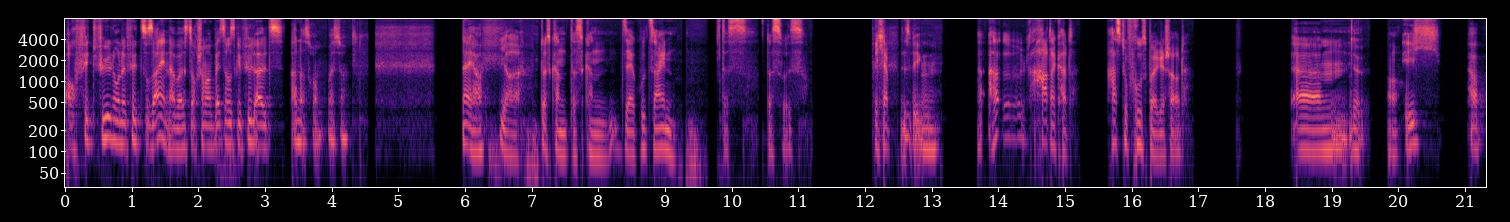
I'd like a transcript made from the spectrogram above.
auch fit fühlen, ohne fit zu sein, aber es ist doch schon mal ein besseres Gefühl als andersrum, weißt du? Naja, Ja, das kann, das kann sehr gut sein, dass das so ist. Ich habe deswegen, ha, äh, harter Cut. Hast du Fußball geschaut? ähm, nö. Oh. Ich habe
